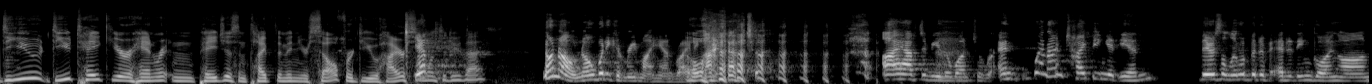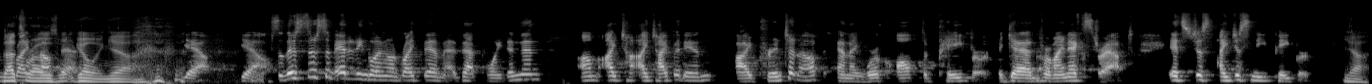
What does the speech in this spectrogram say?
do you do you take your handwritten pages and type them in yourself, or do you hire someone yep. to do that? No, no, nobody can read my handwriting. Oh. I have to. I have to be the one to. Write and when I'm typing it in, there's a little bit of editing going on. That's right where I was then. going. Yeah. yeah, yeah. So there's there's some editing going on right then at that point. point, and then um, I, t- I type it in. I print it up and I work off the paper again for my next draft. It's just I just need paper. Yeah.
